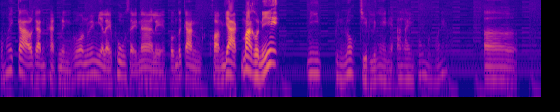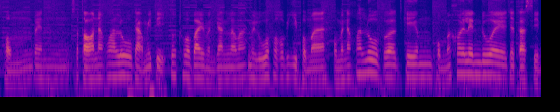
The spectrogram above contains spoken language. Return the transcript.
ผมให้ก้าวแล้วกันหักหนึ่งเพราะมันไม่มีอะไรพุ่งใส่หน้าเลย ผมต้องการความยากมากกว่านี้ นี่เป็นโรคจิตหรือไงเนี่ยอะไรพวกมึงวะเนี่ยเอ่อ ผมเป็นสตอนักวาดรูปจากมิติทั่วๆไปเหมือนกันแล้วมั้งไม่รู้ว่าพอเขาไปหยิบผมมา ผมเป็นนักวาดรูปเกม ผมไม่ค่อยเล่นด้วย จะตัดสิน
